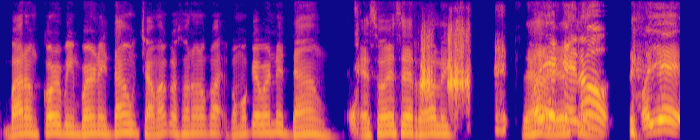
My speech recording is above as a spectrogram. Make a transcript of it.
Baron Corbin, Burn It Down. Chamaco, eso no lo- ¿Cómo que Burn It Down? Eso es el rolling. Deja Oye, que no. Oye,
